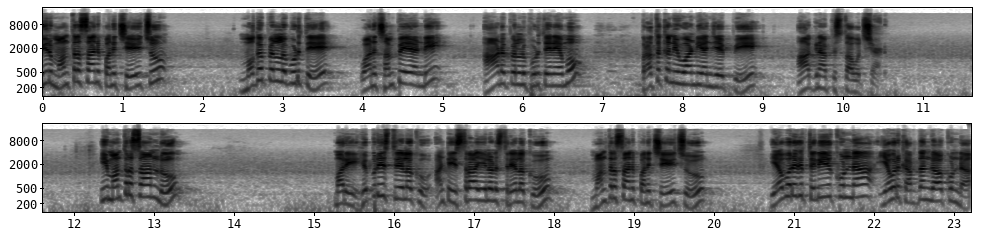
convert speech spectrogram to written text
మీరు మంత్రసాని పని చేయొచ్చు మగపిల్లలు పుడితే వాడిని చంపేయండి ఆడపిల్లలు పుడితేనేమో బ్రతకనివ్వండి అని చెప్పి ఆజ్ఞాపిస్తూ వచ్చాడు. ఈ మంత్రసానులు మరి హెబ్రీ స్త్రీలకు అంటే ఇస్రాయేలుల స్త్రీలకు మంత్రసాని పని చేయొచ్చు ఎవరికి తెలియకుండా ఎవరికి అర్థం కాకుండా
